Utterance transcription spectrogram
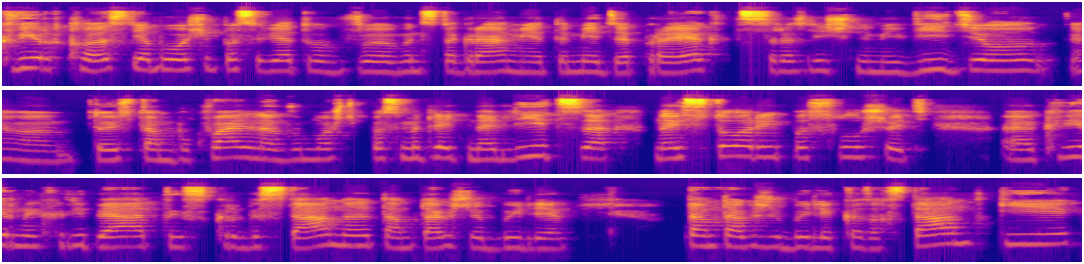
Queer Quest я бы очень посоветовала в, в Инстаграме. Это медиапроект с различными видео. Э, то есть там буквально вы можете посмотреть на лица, на истории послушать э, квирных ребят из Кыргызстана. Там также были там также были казахстанки,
